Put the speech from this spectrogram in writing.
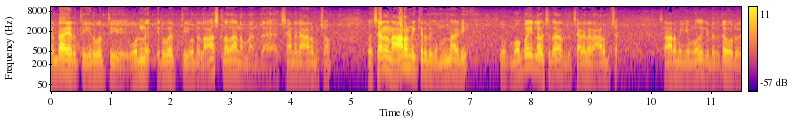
ரெண்டாயிரத்தி இருபத்தி ஒன்று இருபத்தி ஒன்று லாஸ்ட்டில் தான் நம்ம இந்த சேனலை ஆரம்பித்தோம் ஸோ சேனலை நான் ஆரம்பிக்கிறதுக்கு முன்னாடி ஸோ மொபைலில் வச்சு தான் இந்த சேனலை நான் ஆரம்பித்தேன் ஸோ ஆரம்பிக்கும் போது கிட்டத்தட்ட ஒரு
